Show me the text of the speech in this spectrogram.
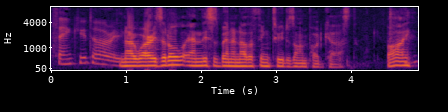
Thank you, Tori. No worries at all. And this has been another Think 2 Design podcast. Bye.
